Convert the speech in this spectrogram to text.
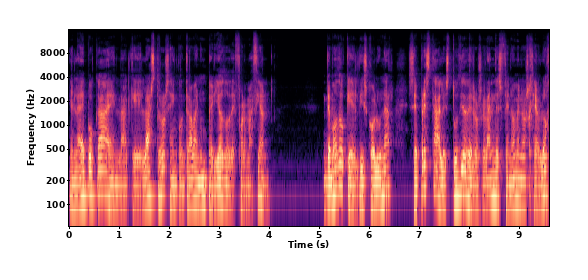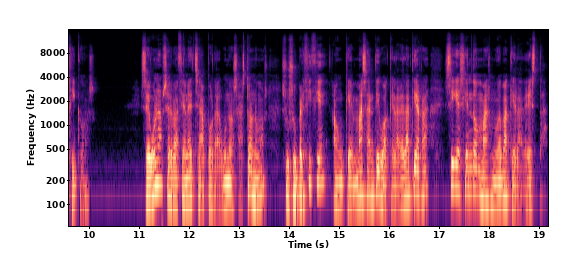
en la época en la que el astro se encontraba en un periodo de formación. De modo que el disco lunar se presta al estudio de los grandes fenómenos geológicos, según la observación hecha por algunos astrónomos, su superficie, aunque más antigua que la de la Tierra, sigue siendo más nueva que la de esta.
